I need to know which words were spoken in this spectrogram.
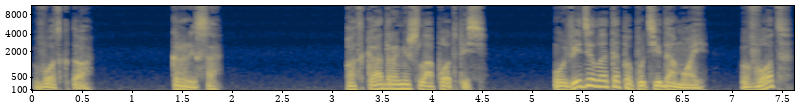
Вот кто. Крыса. Под кадрами шла подпись. Увидел это по пути домой. Вот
